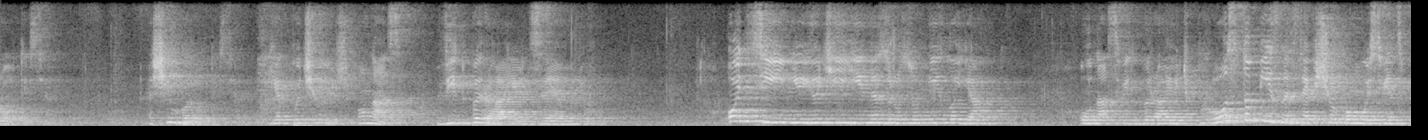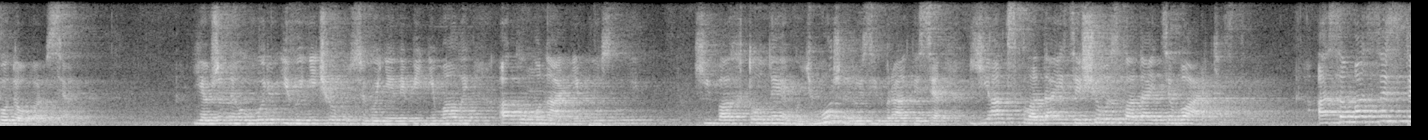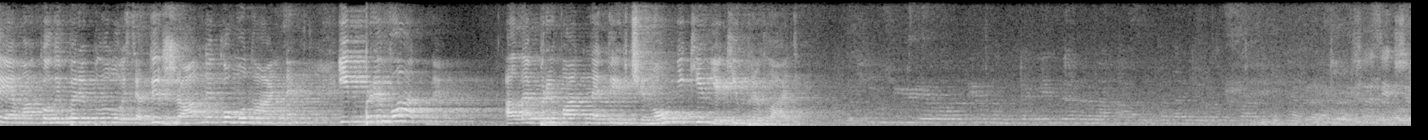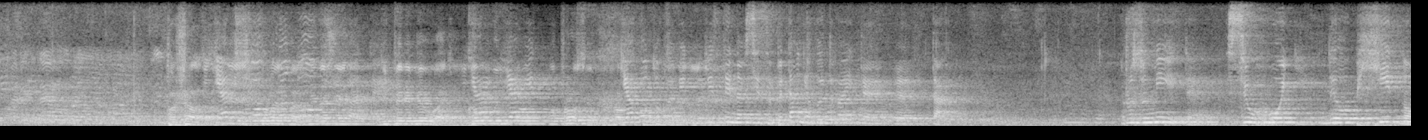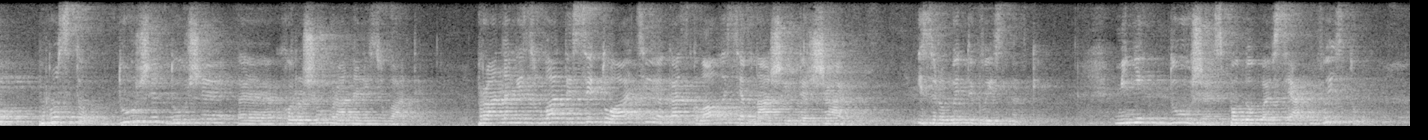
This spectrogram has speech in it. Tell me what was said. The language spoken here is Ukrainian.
боротися. А з чим боротися? Як почуєш, у нас відбирають землю, оцінюють її незрозуміло як. У нас відбирають просто бізнес, якщо комусь він сподобався. Я вже не говорю, і ви нічого сьогодні не піднімали, а комунальні послуги. Хіба хто-небудь може розібратися, як складається, чого складається вартість? А сама система, коли переплилося державне, комунальне і приватне, але приватне тих чиновників, які при владі. Пожалуйста, Якщо продовжувати, не, перебивать. Я, я, пожалуйста, я готова відповісти на всі запитання, але давайте е, так. Розумієте, сьогодні необхідно просто дуже-дуже е, хорошо проаналізувати. Проаналізувати ситуацію, яка склалася в нашій державі, і зробити висновки. Мені дуже сподобався виступ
